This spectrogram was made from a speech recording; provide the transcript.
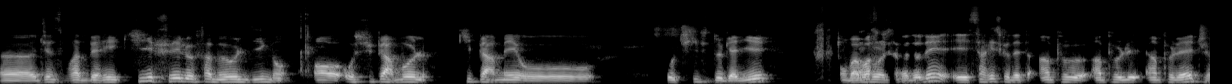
James Bradbury, qui fait le fameux holding au Super Bowl qui permet aux, Chiefs de gagner. On va voir ce que ça va donner et ça risque d'être un peu, un peu, un peu l'edge.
